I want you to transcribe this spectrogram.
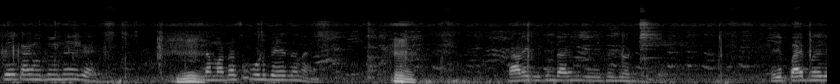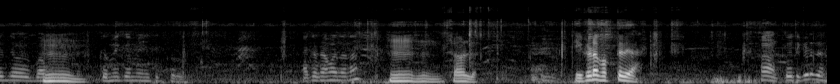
इथं काय होतं नाही काय? तिला मधा सपोर्ट द्यायचा नाही. डायरेक्ट इथून डायरेक्ट इथं जॉईन करतो. म्हणजे पाईपमध्ये कमी कमी हे करू. आता समजलं ना? समजलं इकडं फक्त द्या. हां तो तिकडेच आहे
